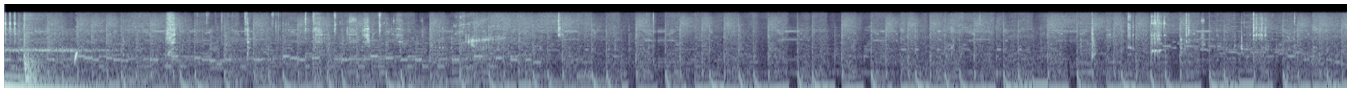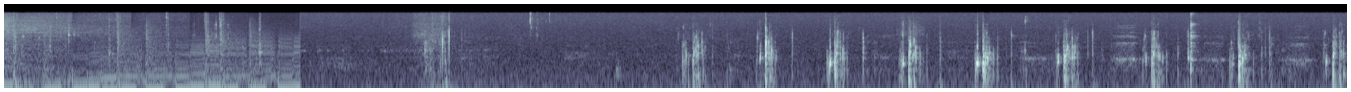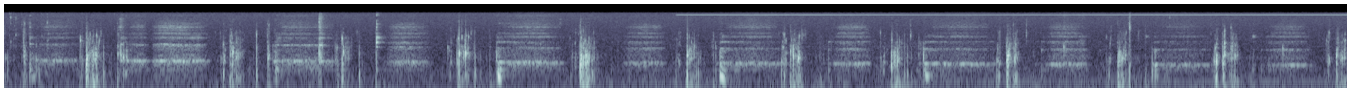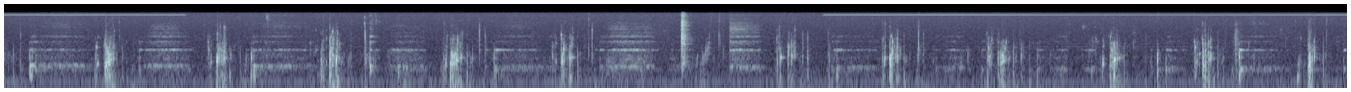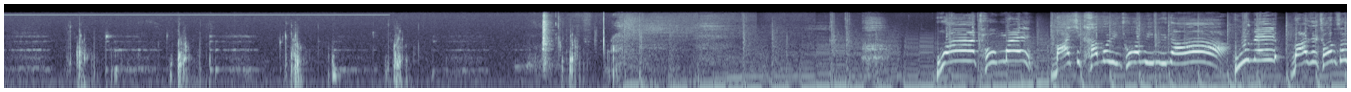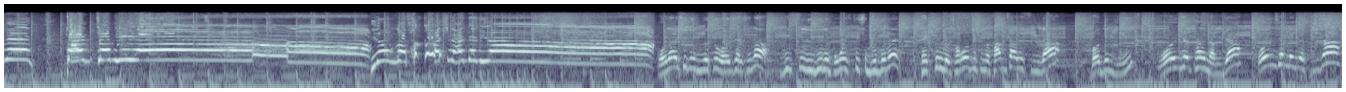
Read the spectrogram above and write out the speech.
와 정말 맛이 가버린 조합입니다. 오늘 맛의 점수는 빵점이에요 거 섞어 마시면 안 됩니다. 원하시는 음료수 원샷이나 믹스 리뷰를 보고 싶으신 분들은 댓글로 적어주시면 감사하겠습니다. 뭐든지 원샷하는 남자 원샷맨이었습니다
